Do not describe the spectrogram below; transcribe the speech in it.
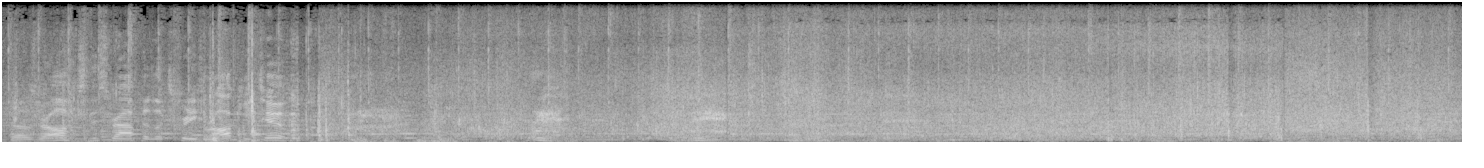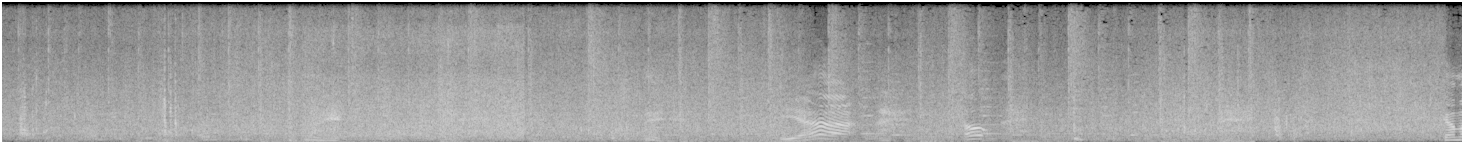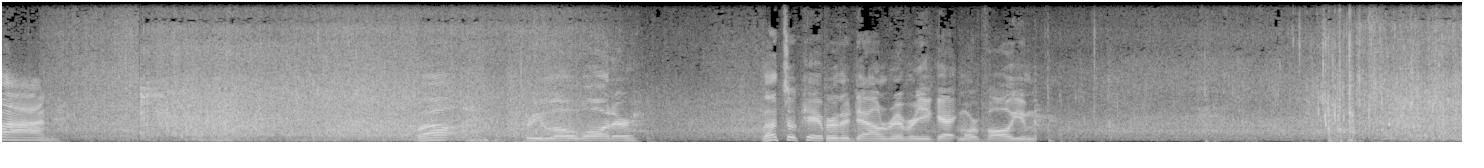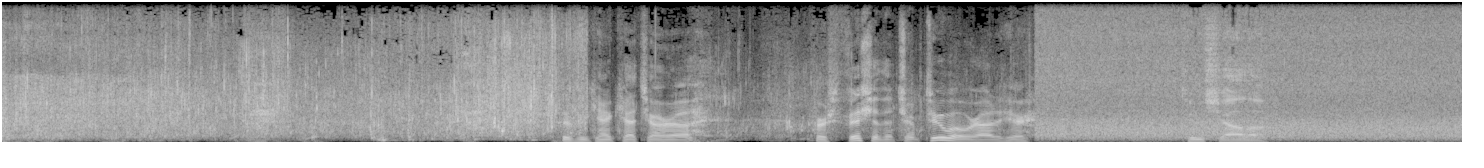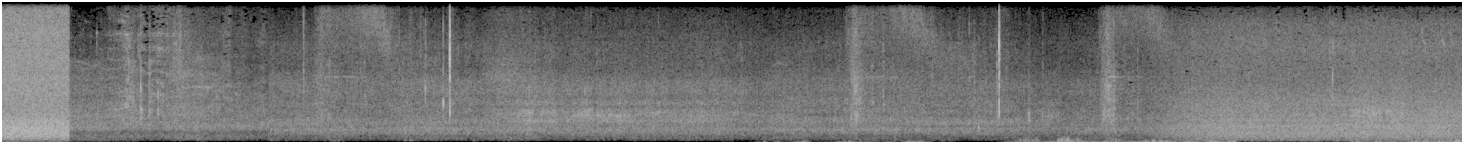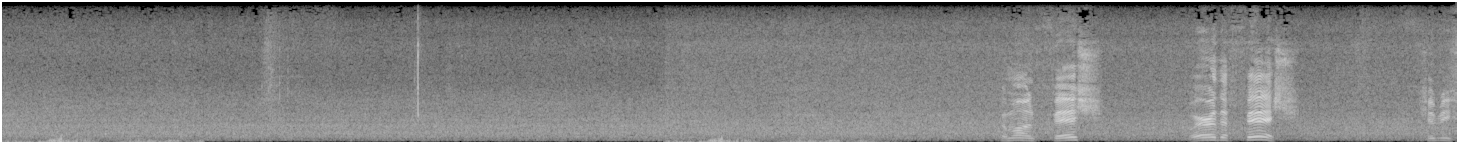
Those rocks. This rapid looks pretty rocky too. Yeah. Oh. Come on. Well, pretty low water. That's okay. Further down river, you get more volume. See if we can't catch our uh, first fish of the trip too while we're out of here. Too shallow.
